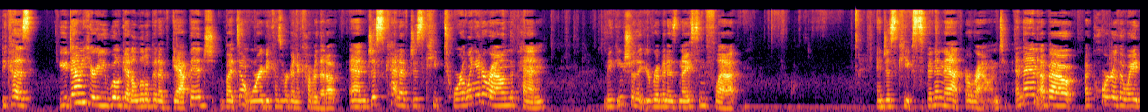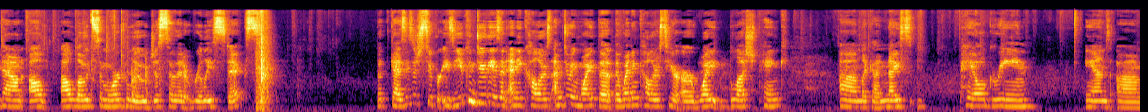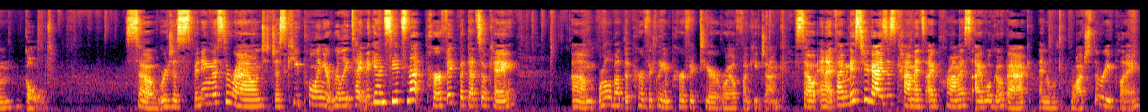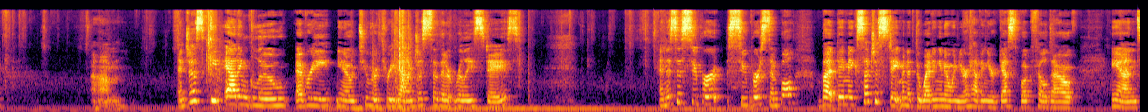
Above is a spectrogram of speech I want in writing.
because you down here, you will get a little bit of gappage, but don't worry because we're gonna cover that up. And just kind of just keep twirling it around the pen, making sure that your ribbon is nice and flat. and just keep spinning that around. And then about a quarter of the way down, I'll, I'll load some more glue just so that it really sticks. But guys, these are super easy. You can do these in any colors. I'm doing white. The, the wedding colors here are white, blush pink, um, like a nice pale green, and um, gold. So we're just spinning this around. Just keep pulling it really tight. And again, see, it's not perfect, but that's okay. Um, we're all about the perfectly imperfect here at Royale Funky Junque. So, and if I missed your guys' comments, I promise I will go back and watch the replay. Um, and just keep adding glue every, you know, two or three down just so that it really stays. And this is super, super simple, but they make such a statement at the wedding, you know, when you're having your guest book filled out and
